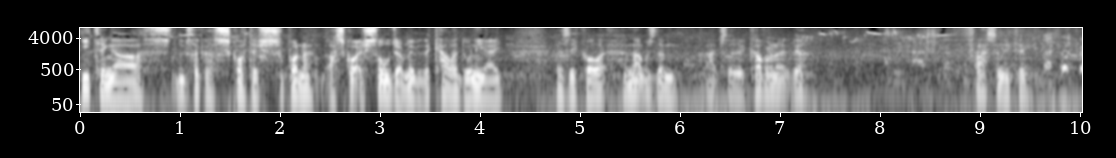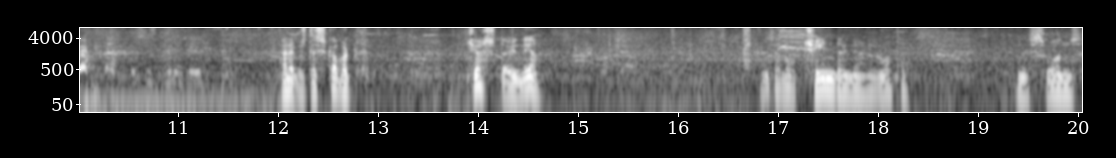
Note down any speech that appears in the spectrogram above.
eating a looks like a Scottish one, a Scottish soldier, maybe the Caledonii as they call it, and that was them actually recovering it there. Fascinating. And it was discovered just down there. There's an old chain down there in the water. And the swans.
